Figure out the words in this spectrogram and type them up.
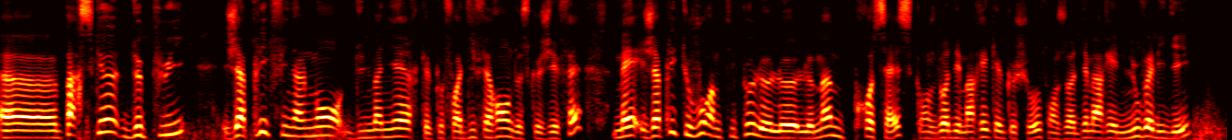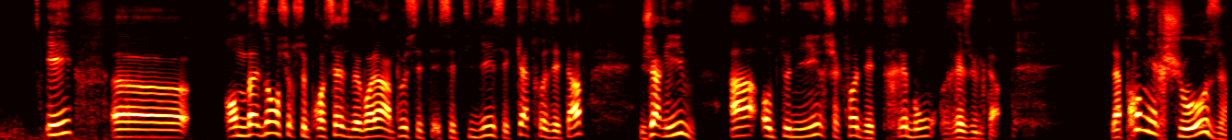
Euh, parce que depuis, j'applique finalement d'une manière quelquefois différente de ce que j'ai fait, mais j'applique toujours un petit peu le, même process quand je dois démarrer quelque chose, quand je dois démarrer une nouvelle idée. Et euh, en me basant sur ce process, ben voilà un peu cette, cette idée, ces quatre étapes, j'arrive à obtenir chaque fois des très bons résultats. La première chose,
